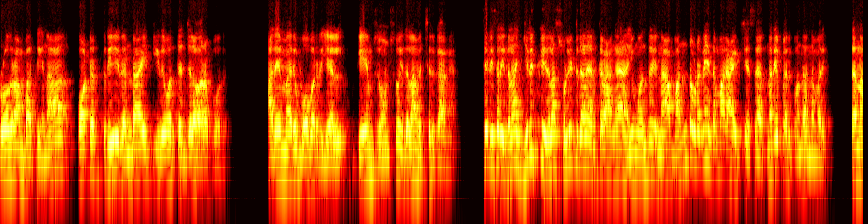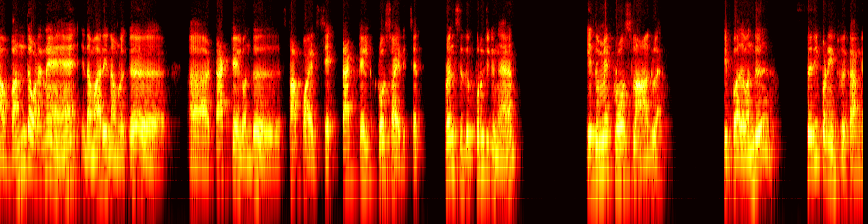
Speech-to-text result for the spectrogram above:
ப்ரோக்ராம் பார்த்தீங்கன்னா குவார்டர் த்ரீ ரெண்டாயிரத்தி இருபத்தஞ்சில் வரப்போகுது. அதே மாதிரி over real game zone so இதெல்லாம் வச்சிருக்காங்க. சரி சார் இதெல்லாம் இருக்கு இதெல்லாம் சொல்லிட்டு தானே இருக்கிறாங்க. இவங்க வந்து நான் வந்த உடனே இந்த மாதிரி ஆயிடுச்சு சார். நிறைய பேருக்கு வந்து அந்த மாதிரி. சார் நான் வந்த உடனே இந்த மாதிரி நம்மளுக்கு டாக்டைல் வந்து ஸ்டாப் ஆயிடுச்சு. டாக்டைல் க்ளோஸ் ஆயிடுச்சு. ஃப்ரெண்ட்ஸ் இது புரிஞ்சுக்குங்க. எதுவுமே க்ளோஸ்லாம் ஆகல. இப்போ அதை வந்து சரி பண்ணிட்டு இருக்காங்க.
